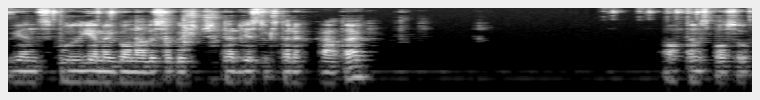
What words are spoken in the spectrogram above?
Więc budujemy go na wysokość 44 kratek. O, w ten sposób.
